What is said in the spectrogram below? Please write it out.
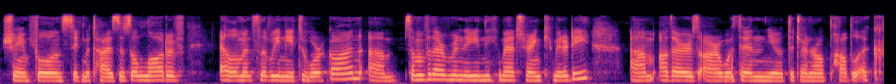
shameful and stigmatized. There's a lot of elements that we need to work on. Um, some of them are in the humanitarian community, um, others are within you know the general public.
